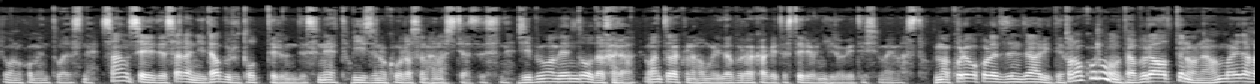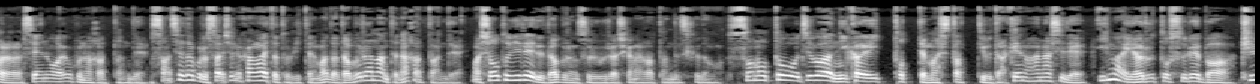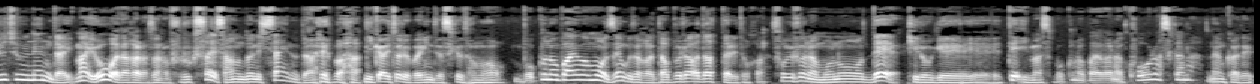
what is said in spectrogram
今日のコメントはですね、3声でさらにダブル取ってるんですね。と。 B'z のコーラスの話ってやつですね。自分は面倒だから、ワントラックのハモにダブラーかけてステレオに広げてしまいますと。まあこれはこれで全然ありで、その頃のダブラーってのはね、あんまりだから性能が良くなかったんで、3声ダブル最初に考えた時ってのはまだダブラーなんてなかったんで、まあショートディレイでダブルにするぐらいしかなかったんですけども、その当時は2回取ってましたっていうだけの話で、今やるとすれば、90年代、まあ要はだからその古臭いサウンドにしたいのであれば 2回取ればいいんですけども、僕の場合はもう全部だからダブラーだったりとか、そういう風なもので広げています。僕の場合はな、コーラスかななんかで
